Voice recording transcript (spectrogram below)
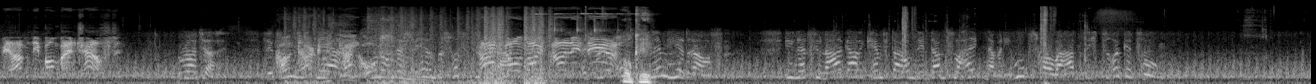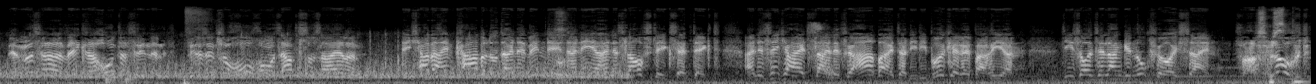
wir haben die Bombe entschärft. Roger. Wir kommen nicht Kontakt näher ran, mit ohne unter schweren Beschuss geraten. neutralisiert. Okay. Schlimm hier draußen. Die Nationalgarde kämpft darum, den Damm zu halten, aber die Hubschrauber haben sich zurückgezogen. Wir müssen einen Weg nach unten finden. Wir sind zu hoch, um uns abzuseilen. Ich habe ein Kabel und eine Winde in der Nähe eines Laufstegs entdeckt. Eine Sicherheitsleine für Arbeiter, die die Brücke reparieren. Die sollte lang genug für euch sein. Verflucht.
